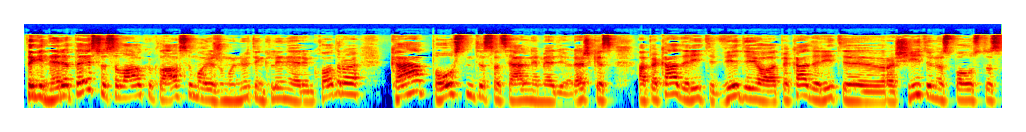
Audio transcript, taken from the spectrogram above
Taigi, neretai susilaukiu klausimo iš žmonių tinklinėje rinkodaroje, ką paustinti socialinėje medijoje. Reiškia, apie ką daryti video, apie ką daryti rašytinius paustus,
